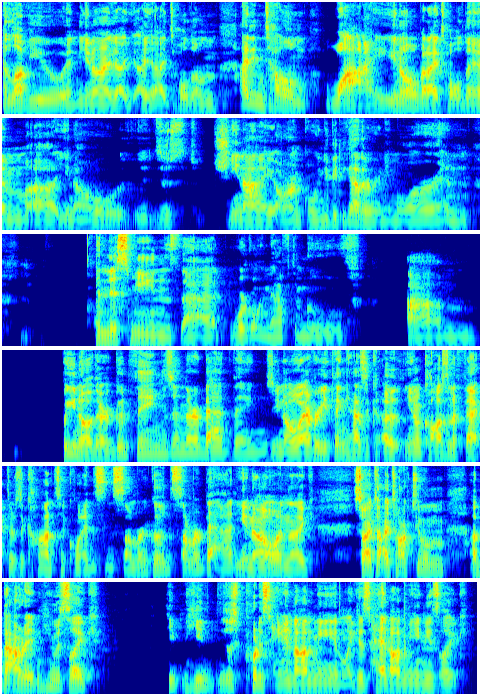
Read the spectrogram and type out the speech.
I love you, and you know, I, I I told him I didn't tell him why, you know, but I told him, uh, you know, just she and I aren't going to be together anymore, and and this means that we're going to have to move. Um, but you know, there are good things and there are bad things. You know, everything has a, a you know cause and effect. There's a consequence, and some are good, some are bad. You know, and like so I, t- I talked to him about it, and he was like, he he just put his hand on me and like his head on me, and he's like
